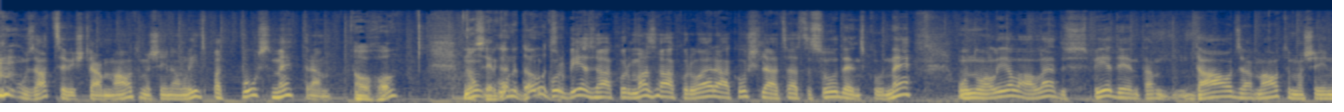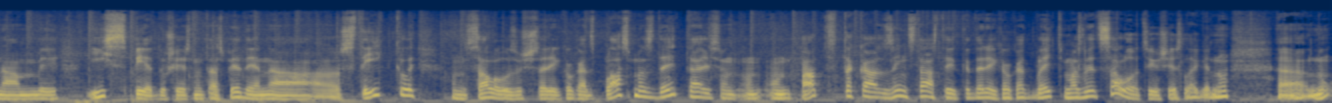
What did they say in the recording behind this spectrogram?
uz atsevišķām automašīnām, līdz pat pusmetram. Oho! Nu, tas ir kur, gana daudz. Kur, kur biezāk, kur mazāk, kur vairāk uzšļācās tas ūdens, kur nē. Un no lielā ledus spiediena tam daudzām automašīnām bija izspiedušies no tā spiediena stikli. Un salūzušas arī kaut kādas plasmas detaļas, un, un, un pat tā kā zina stāstīt, ka arī kaut kādi bleķi mazliet salocījušies. Lai gan nu, uh, nu,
